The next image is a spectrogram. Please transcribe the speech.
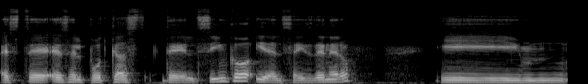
Este es el podcast del 5 y del 6 de enero. Y mm,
